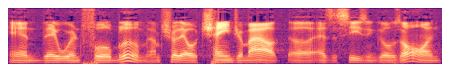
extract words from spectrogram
and they were in full bloom. I'm sure they'll change them out uh, as the season goes on.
